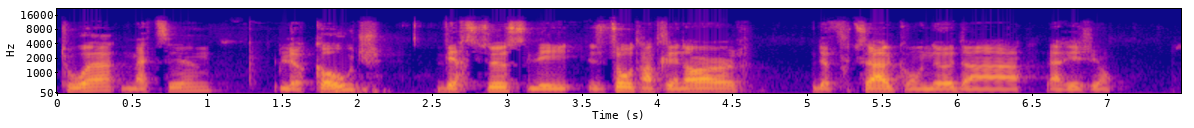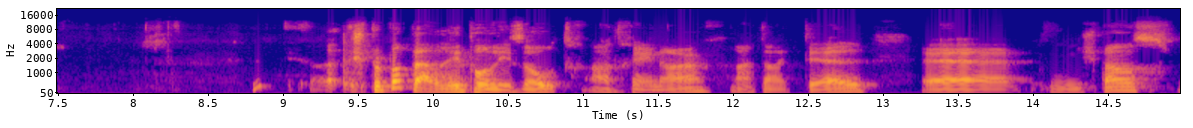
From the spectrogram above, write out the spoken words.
toi, Matine, le coach, versus les autres entraîneurs de futsal qu'on a dans la région? Je peux pas parler pour les autres entraîneurs en tant que tels. Euh, je pense,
